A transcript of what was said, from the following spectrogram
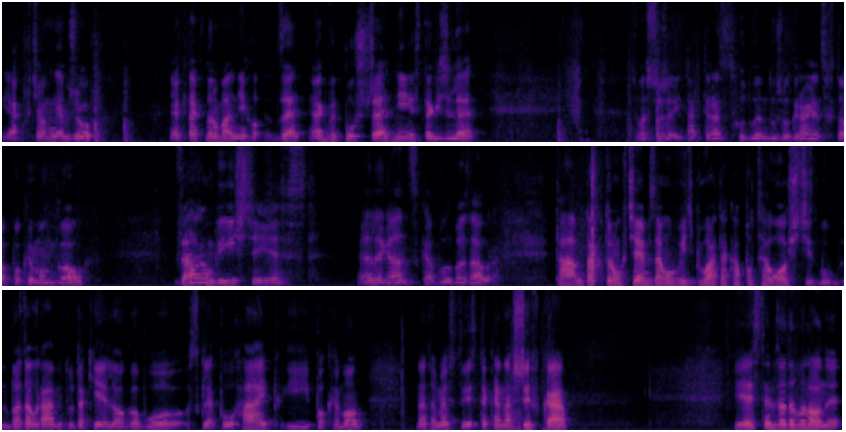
Jak wciągnę brzuch, jak tak normalnie chodzę, jak wypuszczę, nie jest tak źle. Zwłaszcza, że i tak teraz schudłem dużo grając w to Pokémon Go. Zarąbiście jest. Elegancka Bulbazaura. Tamta, którą chciałem zamówić, była taka po całości z Bulbazaurami. Tu takie logo było sklepu Hype i Pokémon. Natomiast tu jest taka naszywka. Jestem zadowolony.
